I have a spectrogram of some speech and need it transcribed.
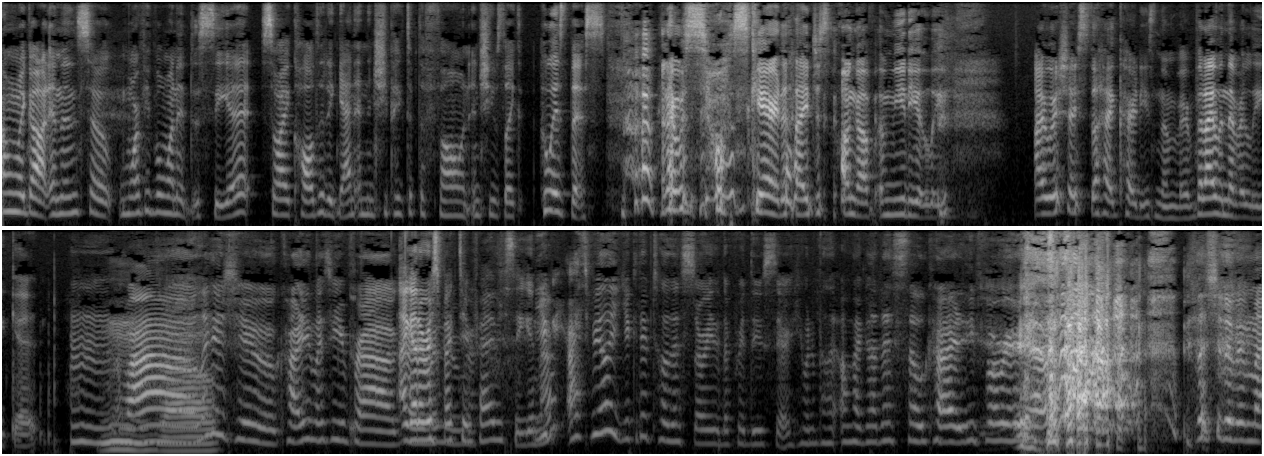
oh my god. And then so more people wanted to see it, so I called it again, and then she picked up the phone and she was like, who is this? and I was so scared and I just hung up immediately. I wish I still had Cardi's number, but I would never leak it. Mm, Mm, wow. wow. Look at you. Cardi must be proud. I gotta respect your privacy, you know. You, I feel like you could have told that story to the producer. He would have been like, "Oh my god, that's so Cardi for real." that should have been my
